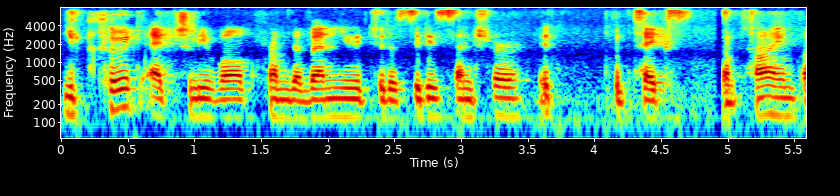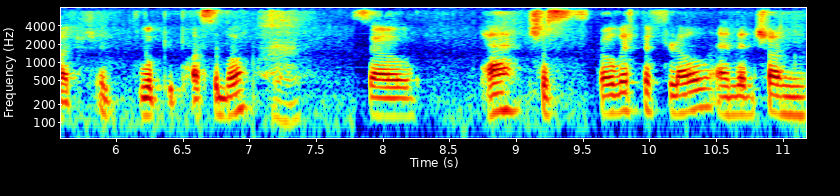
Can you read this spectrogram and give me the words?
You could actually walk from the venue to the city center. It would take some time, but it would be possible. Mm-hmm. So yeah, just go with the flow and enjoy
